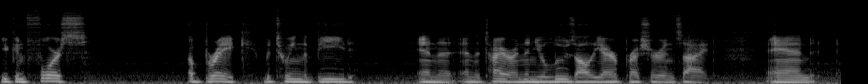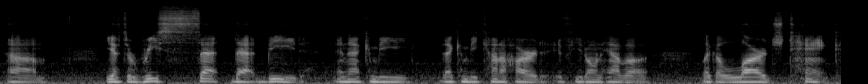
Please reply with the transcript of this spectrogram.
you can force a break between the bead and the and the tire, and then you'll lose all the air pressure inside, and um, you have to reset that bead, and that can be that can be kind of hard if you don't have a like a large tank,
